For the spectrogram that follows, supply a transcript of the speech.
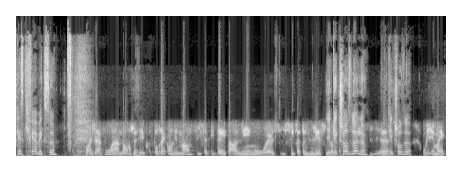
Qu'est-ce qu'il fait avec ça? Moi, j'avoue, hein, non, je, écoute, faudrait qu'on lui demande s'il fait des dates en ligne ou euh, s'il s'est fait une liste. Il y a quelque chose là, là. Il y a euh, quelque chose là. Oui, mais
